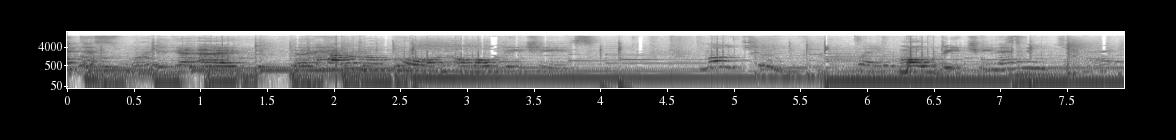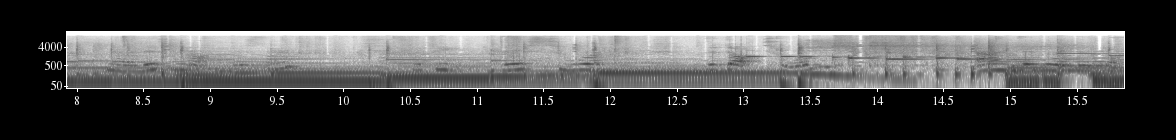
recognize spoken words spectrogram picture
at this one, You get a, a caramel corn or moldy cheese. mold cheese. Wait, Moldy cheese. let me check. No, this is not this one. I think this one, the dot one, and then the dot.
